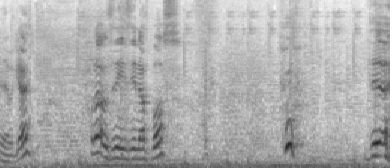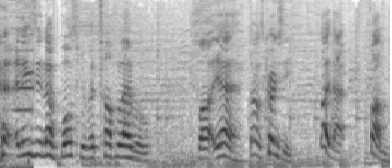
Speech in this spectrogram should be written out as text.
There we go. Well, that was an easy enough boss. Whew. The, an easy enough boss with a tough level. But yeah, that was crazy. Like that. Fun.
